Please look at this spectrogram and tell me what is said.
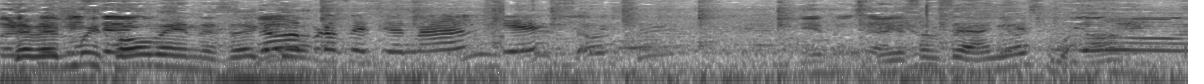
Te ves muy 20 años. joven, Yo exacto. profesional, 10, 11. 10, 11 ¿10, años. 11 años? Wow.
